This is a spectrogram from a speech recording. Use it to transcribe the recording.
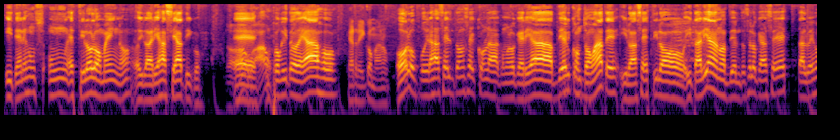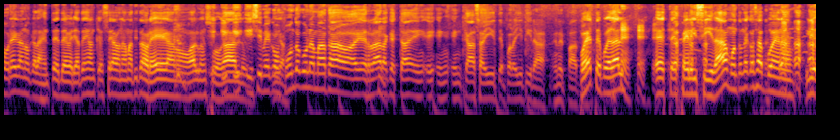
y tienes un, un estilo lomen, ¿no? Y lo harías asiático. Oh, eh, wow. un poquito de ajo. Qué rico, mano. O lo pudieras hacer entonces con la, como lo quería Abdiel, con tomate y lo hace estilo italiano. Abdiel, entonces lo que hace es tal vez orégano, que la gente debería tener aunque sea una matita de orégano o algo en Y, su hogar. y- y- y si me confundo con una mata eh, rara que está en, en- en casa ahí, te- por allí tirada en el patio. Pues te puede dar este, felicidad, un montón de cosas buenas. Li-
